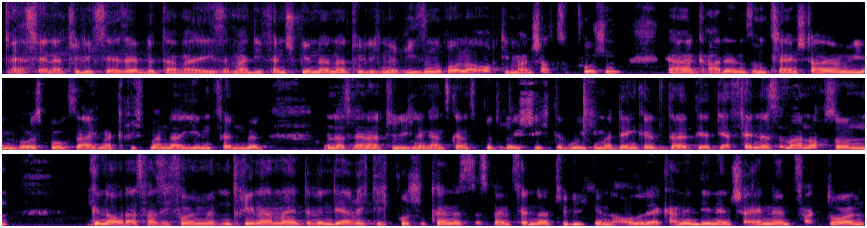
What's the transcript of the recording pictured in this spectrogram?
Das wäre natürlich sehr, sehr bitter, weil ich sag mal, die Fans spielen da natürlich eine Riesenrolle, auch die Mannschaft zu pushen. Ja, gerade in so einem kleinen Stadion wie in Wolfsburg, sage ich mal, kriegt man da jeden Fan mit. Und das wäre natürlich eine ganz, ganz bittere Geschichte, wo ich immer denke, der, der Fan ist immer noch so ein, genau das, was ich vorhin mit dem Trainer meinte, wenn der richtig pushen kann, ist das beim Fan natürlich genauso. Der kann in den entscheidenden Faktoren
